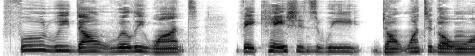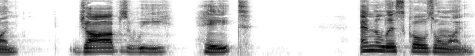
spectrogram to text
food we don't really want, vacations we don't want to go on, jobs we hate, and the list goes on.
